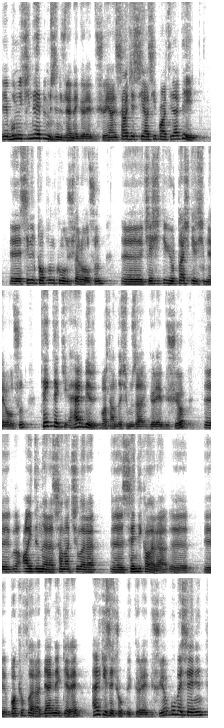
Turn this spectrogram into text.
E, bunun içinde hepimizin üzerine görev düşüyor. Yani sadece siyasi partiler değil, e, sivil toplum kuruluşları olsun, e, çeşitli yurttaş girişimleri olsun. Tek tek her bir vatandaşımıza görev düşüyor. E, aydınlara, sanatçılara, e, sendikalara, e, e, vakıflara, derneklere, herkese çok büyük görev düşüyor. Bu meselenin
